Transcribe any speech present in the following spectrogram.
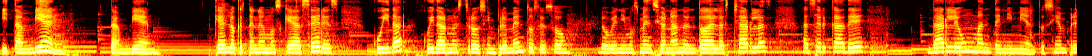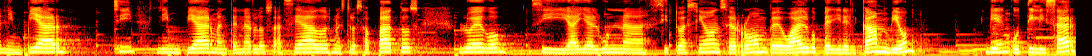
Y también, también, ¿qué es lo que tenemos que hacer? Es cuidar, cuidar nuestros implementos. Eso lo venimos mencionando en todas las charlas acerca de darle un mantenimiento, siempre limpiar, limpiar, mantenerlos aseados, nuestros zapatos. Luego, si hay alguna situación, se rompe o algo, pedir el cambio. Bien, utilizar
